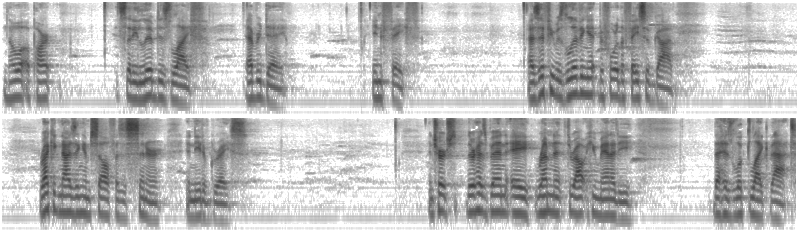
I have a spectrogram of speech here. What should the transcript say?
Noah apart? It's that he lived his life every day in faith, as if he was living it before the face of God, recognizing himself as a sinner in need of grace. In church, there has been a remnant throughout humanity that has looked like that.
